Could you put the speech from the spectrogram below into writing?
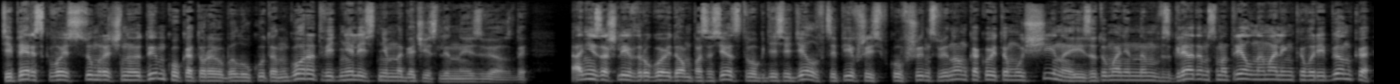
Теперь сквозь сумрачную дымку, которой был укутан город, виднелись немногочисленные звезды. Они зашли в другой дом по соседству, где сидел, вцепившись в кувшин с вином, какой-то мужчина и затуманенным взглядом смотрел на маленького ребенка,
